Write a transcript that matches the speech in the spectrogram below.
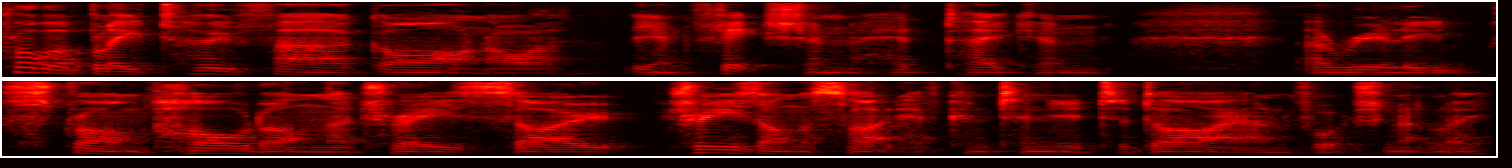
probably too far gone, or the infection had taken a really strong hold on the trees. So, trees on the site have continued to die, unfortunately.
